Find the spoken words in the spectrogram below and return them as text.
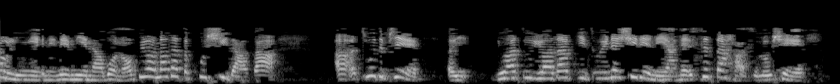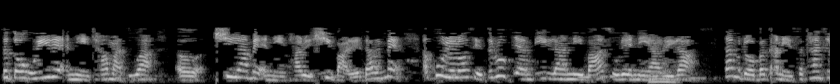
တို့ လူငယ်အနေနဲ့ မြင်တာပေါ့နော် ပြီးတော့ နောက်ထပ်တစ်ခုရှိတာက အထူးသဖြင့် ရွာသူရွာသားပြည်သူတွေနဲ့ ရှိတဲ့နေရာနဲ့ စစ်တပ်ဟာဆိုလို့ရှိရင် တော်တော်ဝေးတဲ့ အနေအထားမှာ သူက ရှိရမယ့် အနေအထားတွေ ရှိပါတယ် ဒါပေမဲ့ အခုလောလောဆယ် သူတို့ ပြန်ပြီး လာနေပါဆိုတဲ့ နေရာတွေကတပ်မတော်ဘက်ကနေ စခန်းချ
